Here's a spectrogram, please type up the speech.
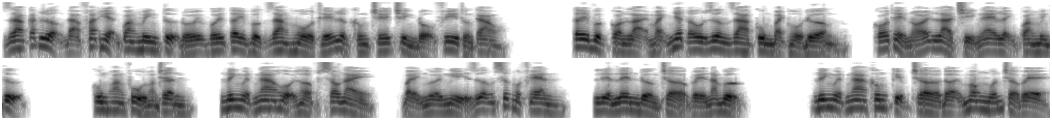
gia cát lượng đã phát hiện quang minh tự đối với tây vực giang hồ thế lực khống chế trình độ phi thường cao tây vực còn lại mạnh nhất âu dương gia cùng bạch hồ đường, có thể nói là chỉ nghe lệnh quang minh tự. Cùng hoàng phủ hoàng trần linh nguyệt nga hội hợp sau này, bảy người nghỉ dưỡng sức một phen, liền lên đường trở về nam vực. Linh nguyệt nga không kịp chờ đợi mong muốn trở về,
